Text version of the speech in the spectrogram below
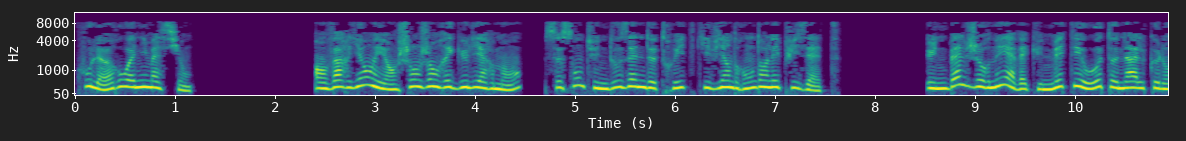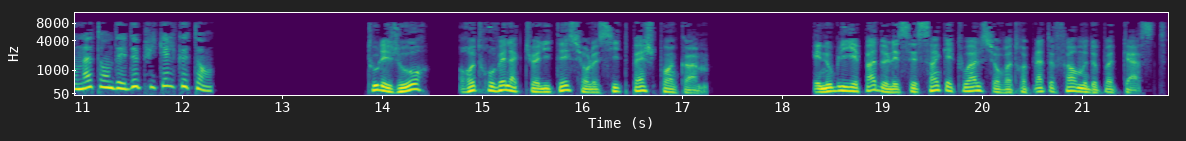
couleur ou animation. En variant et en changeant régulièrement, ce sont une douzaine de truites qui viendront dans l'épuisette. Une belle journée avec une météo automnale que l'on attendait depuis quelque temps. Tous les jours, retrouvez l'actualité sur le site pêche.com. Et n'oubliez pas de laisser 5 étoiles sur votre plateforme de podcast.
